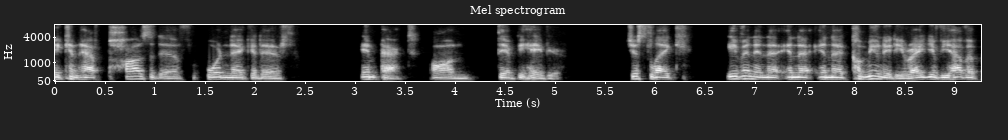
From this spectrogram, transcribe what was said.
it can have positive or negative impact on their behavior. Just like even in a in a in a community, right? If you have a,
